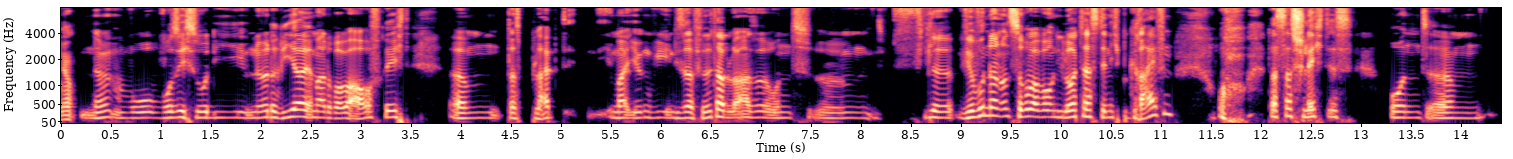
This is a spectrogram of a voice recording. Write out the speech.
Ja. ne, wo, wo sich so die Nerderia immer drüber aufregt. Ähm, das bleibt immer irgendwie in dieser Filterblase und ähm, viele, wir wundern uns darüber, warum die Leute das denn nicht begreifen, dass das schlecht ist. Und ähm,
